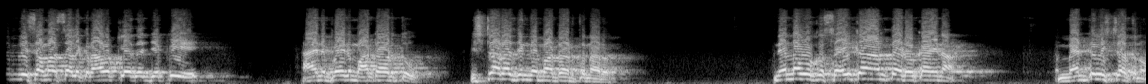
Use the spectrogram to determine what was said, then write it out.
అసెంబ్లీ సమస్యలకు రావట్లేదని చెప్పి ఆయన పైన మాట్లాడుతూ ఇష్టారాజ్యంగా మాట్లాడుతున్నారు. నిన్న ఒక సైకా అంటాడు ఒక ఆయన మెంటలిస్ట్ అతను.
